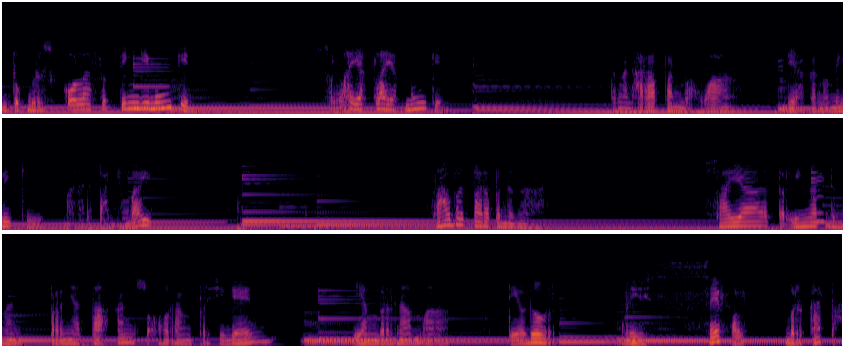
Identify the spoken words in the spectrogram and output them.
untuk bersekolah setinggi mungkin, selayak-layak mungkin, dengan harapan bahwa dia akan memiliki masa depan yang baik. Sahabat para pendengar, saya teringat dengan pernyataan seorang presiden yang bernama Theodore Roosevelt berkata,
